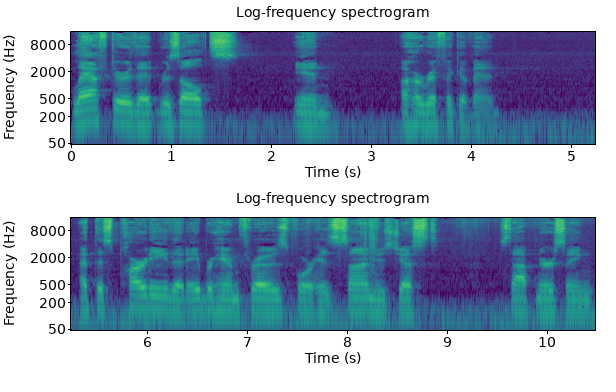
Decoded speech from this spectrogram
laughter that results in a horrific event. At this party that Abraham throws for his son who's just stopped nursing,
